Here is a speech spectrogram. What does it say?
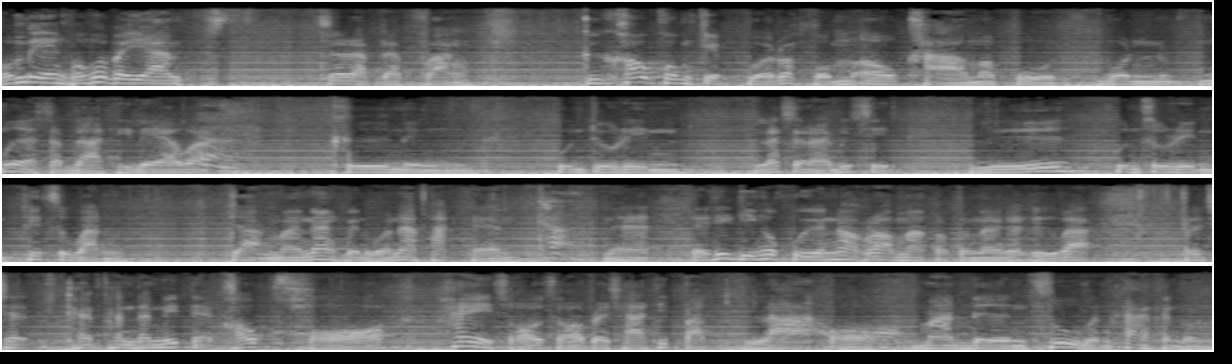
ผมเองผมก็พยายามสลับดับฟังคือเขาคงเจ็บปวดว่าผมเอาข่าวมาปูดวนเมื่อสัปดาห์ที่แล้วว่า ค่ะคือหนึ่งคุณจุรินทร์ลักษณะวิสิทธิ์หรือคุณสุรินทร์พิศวรรณจะมานั่งเป็นหัวหน้าพักแทนค่ะนะฮะแต่ที่จริงก็คุยกันนอกรอบมากกว่าตรงนั้นก็คือว่าประชาพันธมิตรเนี่ยเขาขอให้สสประชาธิปัตย์ลาออกมาเดินสู้กันข้างถนน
